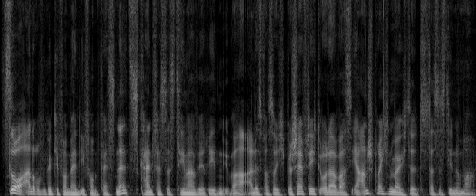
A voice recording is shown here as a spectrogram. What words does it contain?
So, anrufen könnt ihr vom Handy vom Festnetz. Kein festes Thema. Wir reden über alles, was euch beschäftigt oder was ihr ansprechen möchtet. Das ist die Nummer.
